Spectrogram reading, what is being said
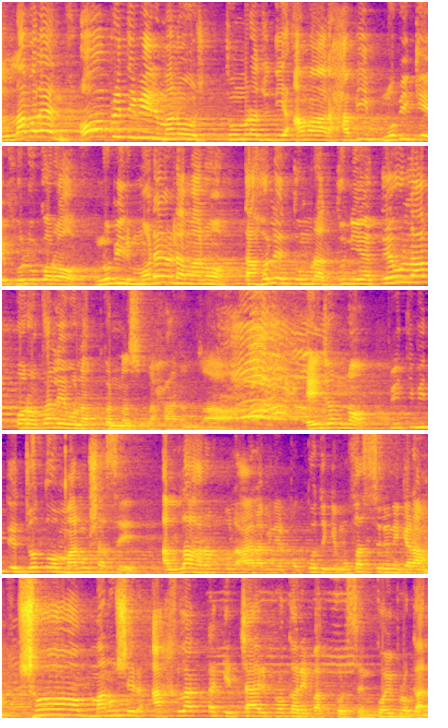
আল্লাহ বলেন, ও পৃথিবীর মানুষ, তোমরা যদি আমার হাবিব নবীকে ফলো করো, নবীর মডেলটা মানো, তাহলে তোমরা দুনিয়াতেও লাভ, পরকালেও লাভ কন্যা সুবাহান এই জন্য পৃথিবীতে যত মানুষ আছে, আল্লাহ রাব্বুল আলমিনের পক্ষ থেকে মুফাসসিরিন কেরাম, সব মানুষের আখলাকটাকে চার প্রকারে বাক করছেন। কয় প্রকার?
